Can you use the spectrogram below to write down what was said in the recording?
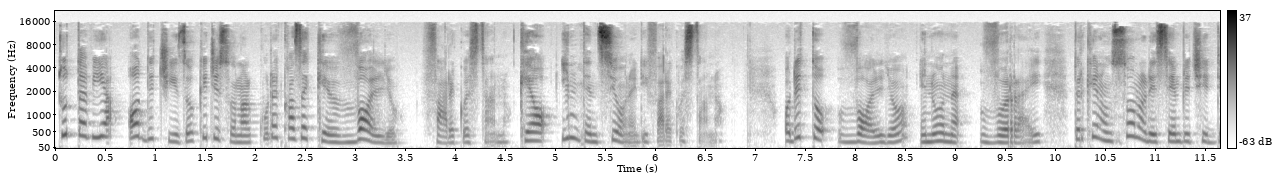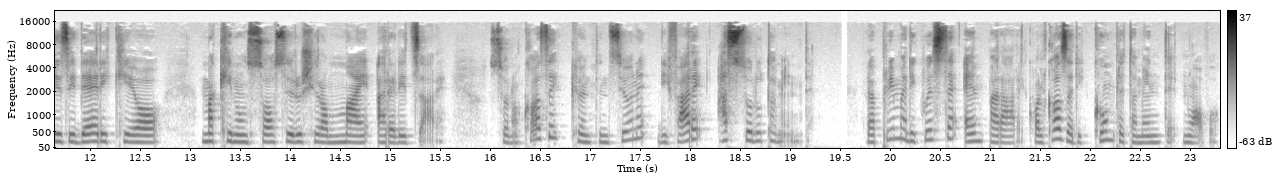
Tuttavia ho deciso che ci sono alcune cose che voglio fare quest'anno, che ho intenzione di fare quest'anno. Ho detto voglio e non vorrei perché non sono dei semplici desideri che ho ma che non so se riuscirò mai a realizzare. Sono cose che ho intenzione di fare assolutamente. La prima di queste è imparare qualcosa di completamente nuovo.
